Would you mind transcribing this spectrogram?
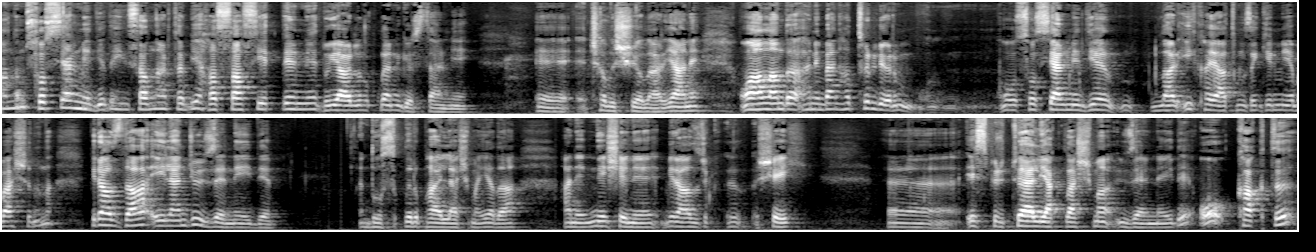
Kullandığım sosyal medyada insanlar tabii hassasiyetlerini, duyarlılıklarını göstermeye e, çalışıyorlar. Yani o anlamda hani ben hatırlıyorum o sosyal medyalar ilk hayatımıza girmeye başladığında biraz daha eğlence üzerineydi. Dostlukları paylaşma ya da hani neşeni birazcık e, şey e, espiritüel yaklaşma üzerineydi. O kalktı.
